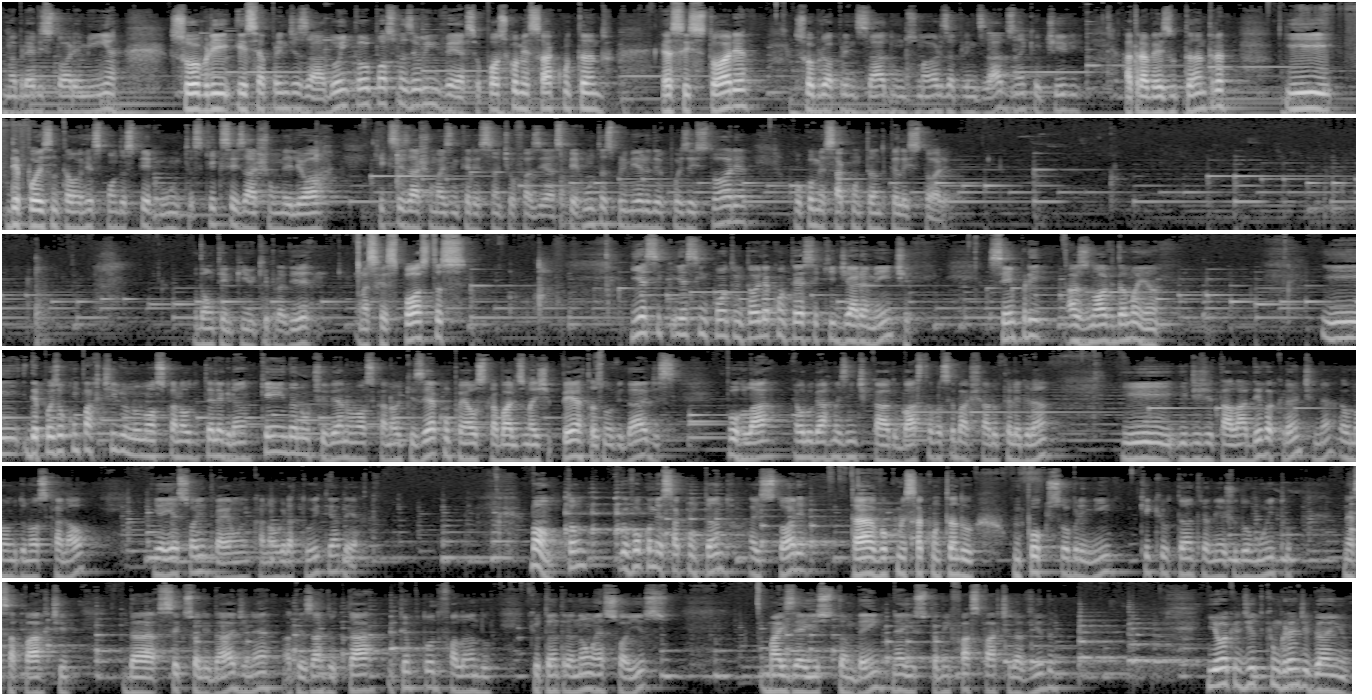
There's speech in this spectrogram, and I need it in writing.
uma breve história minha sobre esse aprendizado. Ou então eu posso fazer o inverso, eu posso começar contando essa história sobre o aprendizado, um dos maiores aprendizados né, que eu tive através do Tantra, e depois, então, eu respondo as perguntas. O que, que vocês acham melhor? O que, que vocês acham mais interessante eu fazer? As perguntas primeiro, depois a história? Ou começar contando pela história? Vou dar um tempinho aqui para ver as respostas. E esse, esse encontro, então, ele acontece aqui diariamente, sempre às nove da manhã e depois eu compartilho no nosso canal do Telegram. Quem ainda não tiver no nosso canal e quiser acompanhar os trabalhos mais de perto, as novidades, por lá é o lugar mais indicado. Basta você baixar o Telegram e, e digitar lá Devacrante, né? É o nome do nosso canal. E aí é só entrar, é um canal gratuito e aberto. Bom, então eu vou começar contando a história, tá? Eu vou começar contando um pouco sobre mim, o que, que o Tantra me ajudou muito nessa parte da sexualidade, né? Apesar de eu estar o tempo todo falando que o Tantra não é só isso, mas é isso também, né? Isso também faz parte da vida. E eu acredito que um grande ganho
